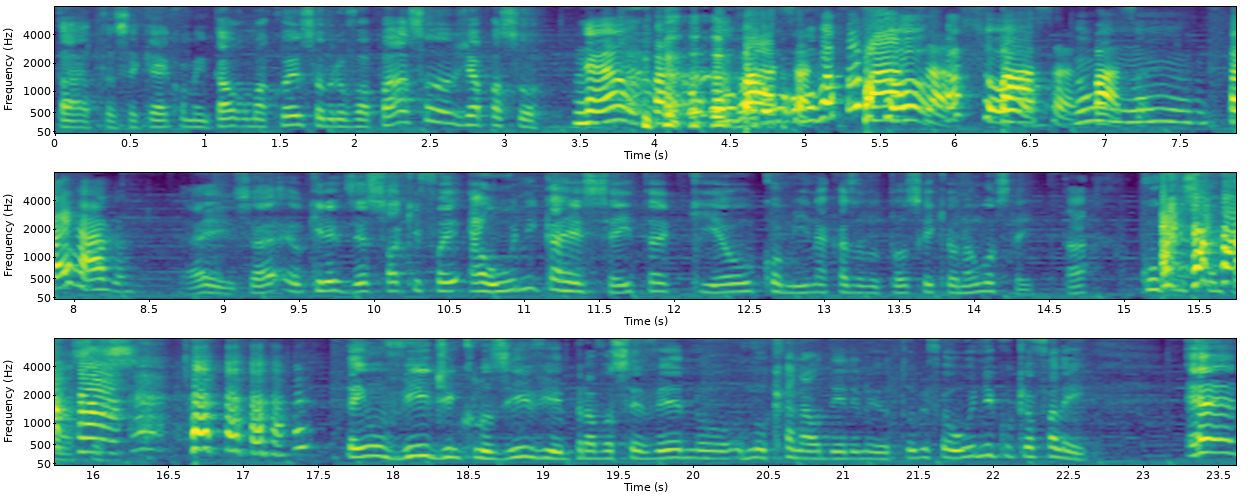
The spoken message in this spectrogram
Tata, você quer comentar alguma coisa sobre uva passa ou já passou? Não, uva, Passa, uva passou, passa, passou. passa, não, passa. não- tá errado. É isso. é- Eu queria dizer só que foi a única receita que eu comi na casa do Tosca e que eu não gostei, tá? Cookies com passas. Tem um vídeo, inclusive, pra você ver no, no canal dele no YouTube. Foi o único que eu falei. É, é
